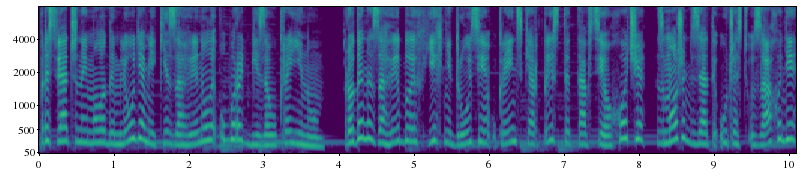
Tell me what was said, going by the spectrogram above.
присвячений молодим людям, які загинули у боротьбі за Україну. Родини загиблих, їхні друзі, українські артисти та всі охочі зможуть взяти участь у заході,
